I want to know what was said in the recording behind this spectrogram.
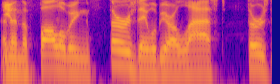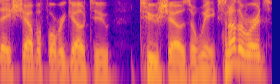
And Yeah. then the following Thursday will be our last Thursday show before we go to two shows a week. So in other words,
